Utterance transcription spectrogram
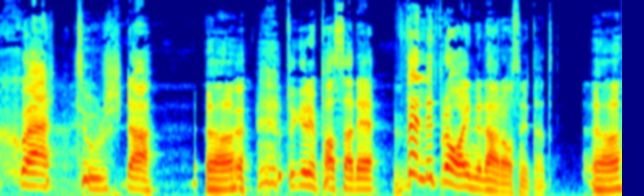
Skärtorsdag! Ja, Tycker det passade väldigt bra in i det här avsnittet. ja.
